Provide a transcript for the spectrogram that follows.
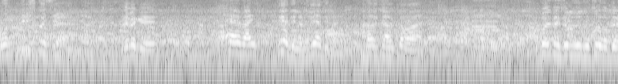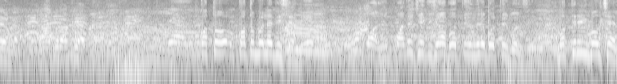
বত্রিশ দেবে কে এ ভাই দিয়ে দিলাম দিয়ে দিলাম। কত কত বলে দিছেন? বত্রিশ মিনিট বত্রিশ বলছে। বত্রিশ বলছেন?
